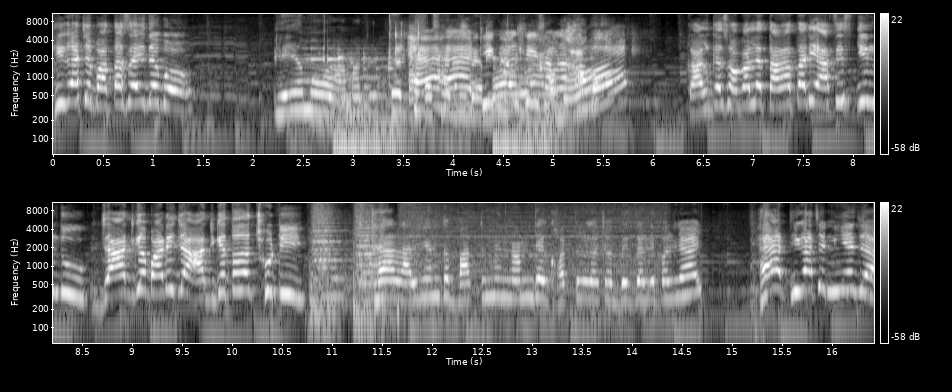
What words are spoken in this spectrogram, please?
ঠিক আছে বাতাসাই দেবো। এই আমার আমাদেরকে হ্যাঁ, বাতাসা দিবে কালকে সকালে তাড়াতাড়ি আসিস কিন্তু। যা আজকে বাড়ি যা আজকে তোদের ছুটি। হ্যাঁ লালিয়ান তো বাথরুমের নাম দিয়ে ঘর তুলে গেছে বিদ্যালয়ে যায়। হ্যাঁ ঠিক আছে, নিয়ে যা।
